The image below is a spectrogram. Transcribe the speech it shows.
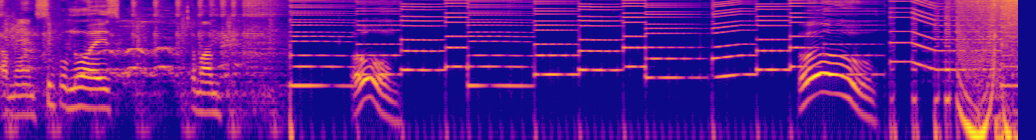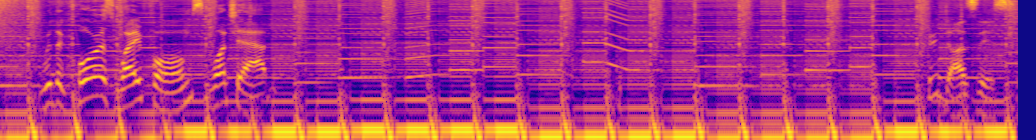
oh man, simple noise. Come on. Oh. Oh. With the chorus waveforms, watch out. Who does this?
